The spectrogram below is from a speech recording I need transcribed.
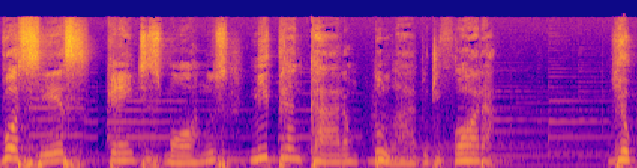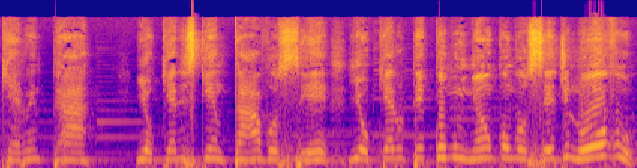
Vocês crentes mornos me trancaram do lado de fora. E eu quero entrar, e eu quero esquentar você, e eu quero ter comunhão com você de novo.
